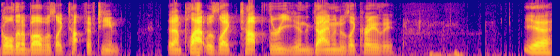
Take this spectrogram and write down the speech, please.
gold and above was like top 15. and then plat was like top three, and diamond was like crazy. Yeah.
